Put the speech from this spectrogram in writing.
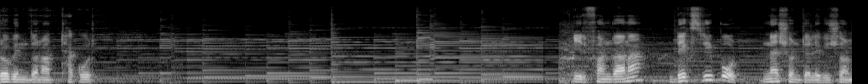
Rabindranath Thakur. Irfan Rana, desk report, nation television.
